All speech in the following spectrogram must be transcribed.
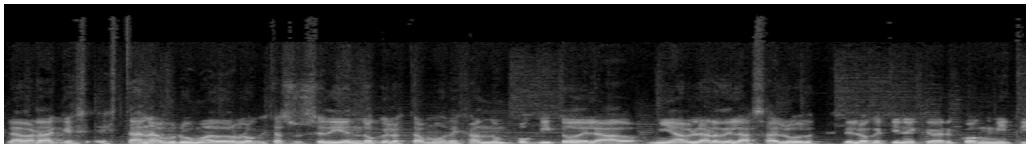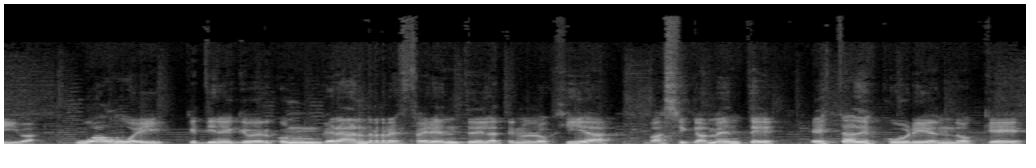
la verdad que es tan abrumador lo que está sucediendo que lo estamos dejando un poquito de lado. Ni hablar de la salud, de lo que tiene que ver cognitiva. Huawei, que tiene que ver con un gran referente de la tecnología, básicamente está descubriendo que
